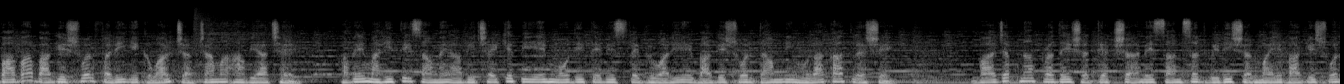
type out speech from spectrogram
બાબા બાગેશ્વર ફરી એકવાર ચર્ચામાં આવ્યા છે. હવે માહિતી સામે આવી છે કે પીએમ મોદી ત્રેવીસ ફેબ્રુઆરીએ બાગેશ્વર ધામની મુલાકાત લેશે. ભાજપના પ્રદેશ અધ્યક્ષ અને સાંસદ વીડી શર્માએ બાગેશ્વર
